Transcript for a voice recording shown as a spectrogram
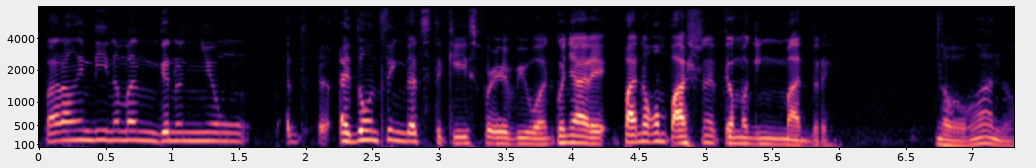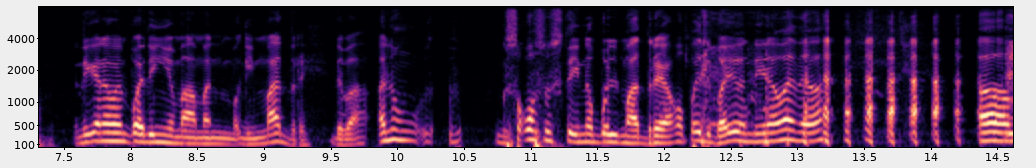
parang hindi naman ganun yung I don't think that's the case for everyone. Kunyari, paano kung passionate ka maging madre? Oo nga, no? Hindi ka naman pwedeng yumaman maging madre, 'di ba? Anong gusto ko sustainable madre ako, pwede ba 'yun? Hindi naman, 'di ba? Um,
